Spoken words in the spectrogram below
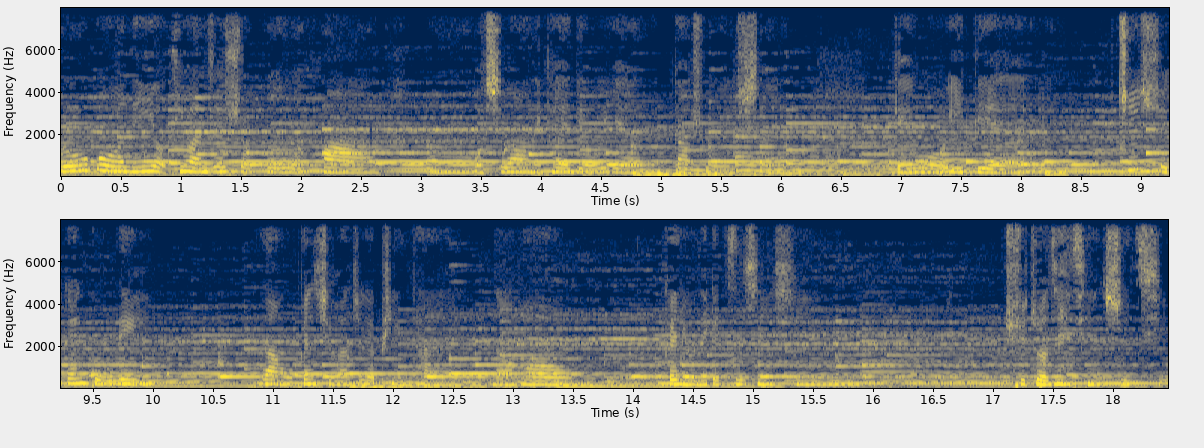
如果你有听完这首歌的话，嗯，我希望你可以留言告诉我一声，给我一点支持跟鼓励，让我更喜欢这个平台，然后更有那个自信心去做这件事情。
